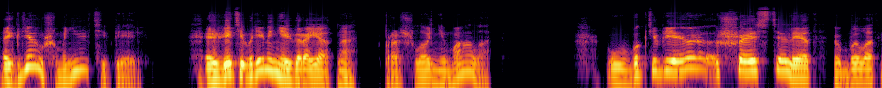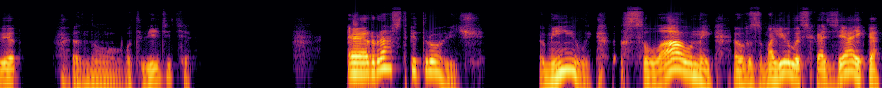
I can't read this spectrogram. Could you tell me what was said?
Где уж мне теперь? Ведь времени, вероятно, прошло немало. В октябре шесть лет, был ответ. Ну, вот видите. Эраст Петрович, Милый, славный, взмолилась хозяйка,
